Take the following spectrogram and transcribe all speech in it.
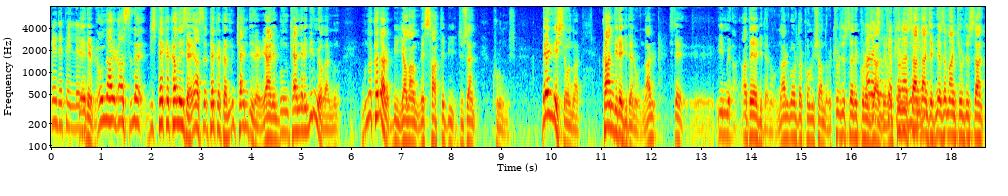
BDP'lilerin. BDP. Onlar aslında biz PKK'lıyız ya. Aslında PKK'nın kendileri. Yani bunu kendileri bilmiyorlar bunu. Bu ne kadar bir yalan ve sahte bir düzen kurulmuş. Belli işte onlar. Kandil'e giden onlar. işte e, adaya giden onlar. Orada konuşanlar. Kürdistan'ı kuracağız yapıyorlar Kürdistan'dan ancak ne zaman Kürdistan.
